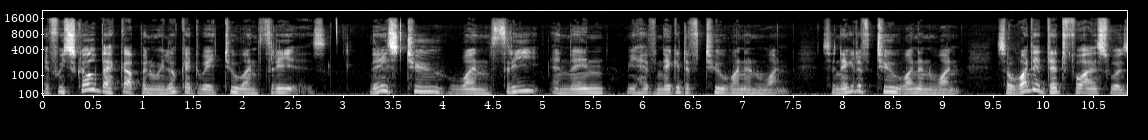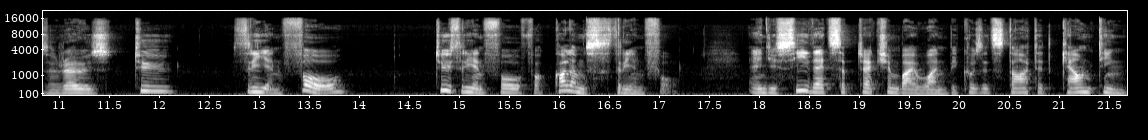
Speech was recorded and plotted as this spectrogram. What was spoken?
If we scroll back up and we look at where 213 is, there's 2, 1, 3, and then we have negative 2, 1, and 1. So negative 2, 1, and 1. So what it did for us was rows 2, 3, and 4, 2, 3, and 4 for columns 3 and 4. And you see that subtraction by 1 because it started counting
